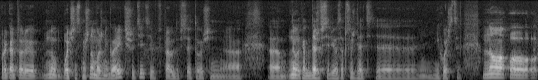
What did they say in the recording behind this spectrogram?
про которую, ну, очень смешно можно говорить, шутить, и правда все это очень, э, э, ну, как бы даже всерьез обсуждать э, не хочется. Но о,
